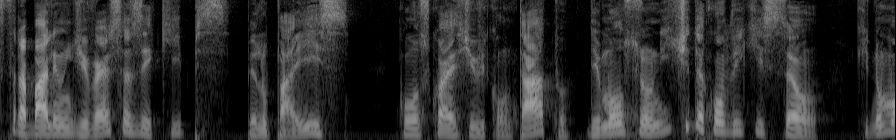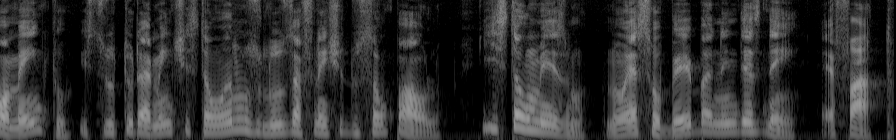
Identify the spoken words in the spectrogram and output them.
que trabalham em diversas equipes pelo país, com os quais tive contato, demonstram nítida convicção que no momento estruturalmente estão anos-luz à frente do São Paulo E estão mesmo, não é soberba nem desdém, é fato.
